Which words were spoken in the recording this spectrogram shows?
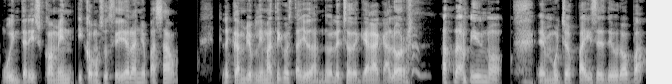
winter is coming, y como sucedió el año pasado, el cambio climático está ayudando. El hecho de que haga calor ahora mismo en muchos países de Europa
